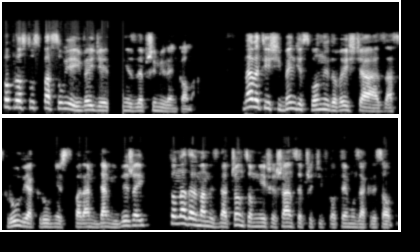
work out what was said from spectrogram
po prostu spasuje i wejdzie jedynie z lepszymi rękoma. Nawet jeśli będzie skłonny do wejścia z Askról, jak również z paramidami wyżej, to nadal mamy znacząco mniejsze szanse przeciwko temu zakresowi.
